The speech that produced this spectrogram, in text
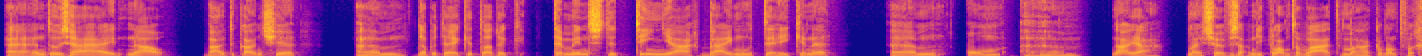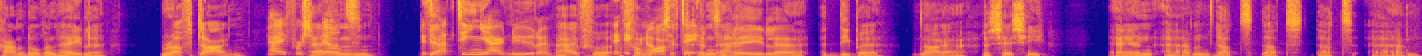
En toen zei hij, nou, buitenkantje, um, dat betekent dat ik tenminste tien jaar bij moet tekenen um, om, um, nou ja, mijn service aan die klanten waar te maken. Want we gaan door een hele rough time. Hij voorspelt, dit gaat tien jaar duren. Hij verwacht een hele diepe nou ja, recessie. En um, dat, dat, dat, um,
